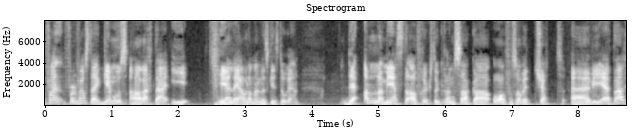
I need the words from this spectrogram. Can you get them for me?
for, for det første, GMOs har vært der i hele jævla menneskehistorien. Det aller meste av frukt og grønnsaker og for så vidt kjøtt eh, vi eter,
